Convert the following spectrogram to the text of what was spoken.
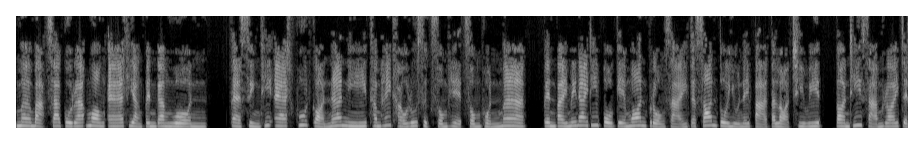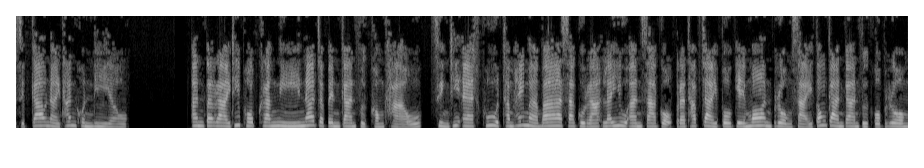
เมื่อบักซากุระมองแอชอย่างเป็นกังวล แต่สิ่งที่แอชพูดก่อนหน้านี้ทำให้เขารู้สึกสมเหตุสมผลมาก เป็นไปไม่ได้ที่โปเกมอนโปร่งใสจะซ่อนตัวอยู่ในป่าตลอดชีวิต ตอนที่ 379 นายท่านคนเดียว อันตรายที่พบครั้งนี้น่าจะเป็นการฝึกของเขา สิ่งที่แอชพูดทำให้มาบ้าซากุระและยูอันซาโกะประทับใจโปเกมอนโปร่งใสต้องการการฝึกอบรม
